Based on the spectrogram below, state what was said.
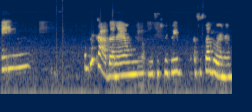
bem complicada, né? Um, um sentimento assustador, né?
